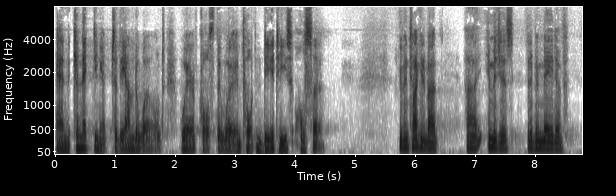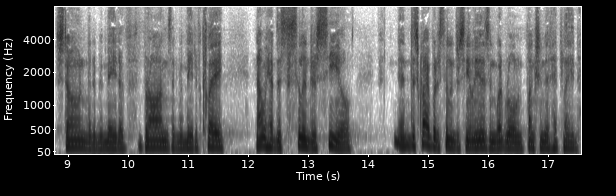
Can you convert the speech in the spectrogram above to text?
and connecting it to the underworld, where, of course, there were important deities also. We've been talking about uh, images that have been made of stone, that have been made of bronze, that have been made of clay. Now we have this cylinder seal. And describe what a cylinder seal is and what role and function it had played.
